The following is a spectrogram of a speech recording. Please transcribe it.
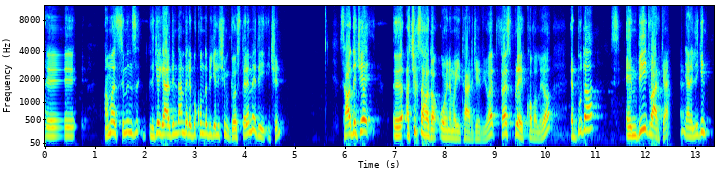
E, ama Simmons lige geldiğinden beri bu konuda bir gelişim gösteremediği için sadece e, açık sahada oynamayı tercih ediyor. Hep fast break kovalıyor. E, bu da Embiid varken yani ligin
